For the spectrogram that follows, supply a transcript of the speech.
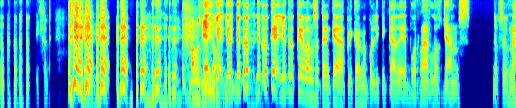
Híjole. Vamos viendo. Yo, yo, yo creo, yo creo que, yo creo que vamos a tener que aplicar una política de borrar los jams. O sea, una-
